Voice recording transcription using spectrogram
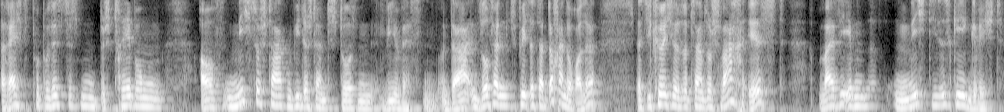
rechtspopulistischen Bestrebungen auf nicht so starken Widerstand stoßen wie im Westen. Und da insofern spielt es dann doch eine Rolle, dass die Kirche sozusagen so schwach ist, weil sie eben nicht dieses Gegengewicht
